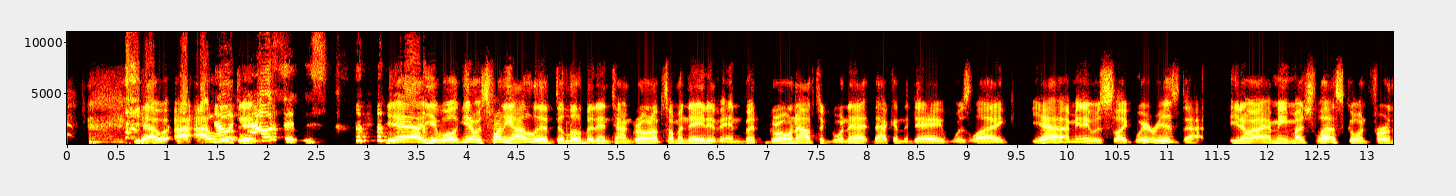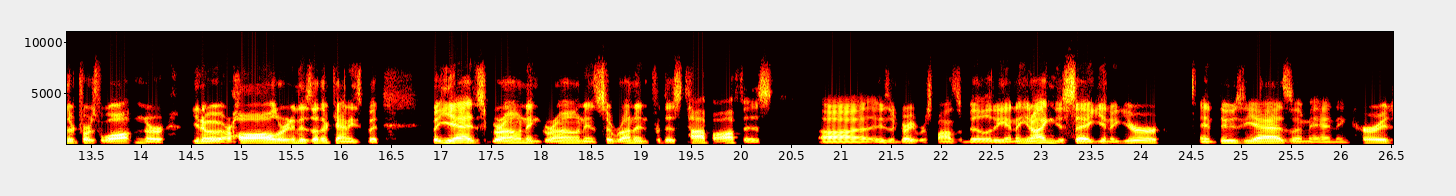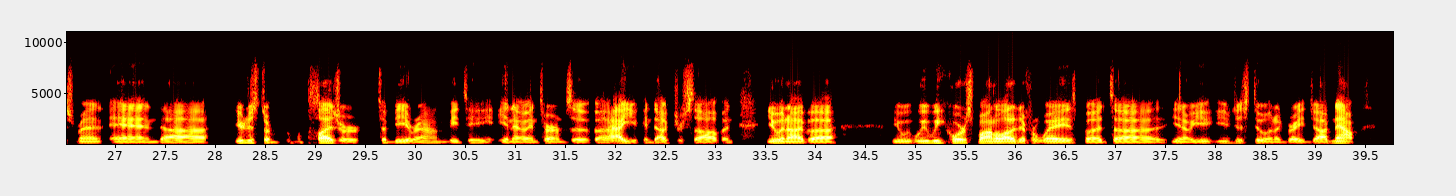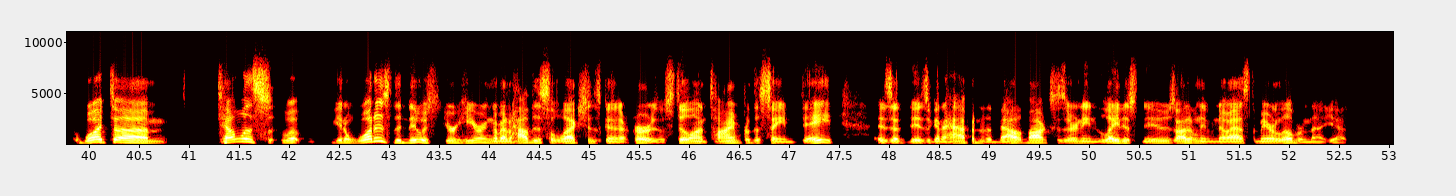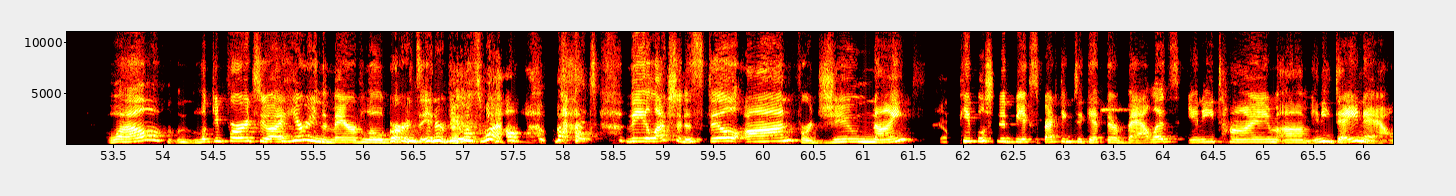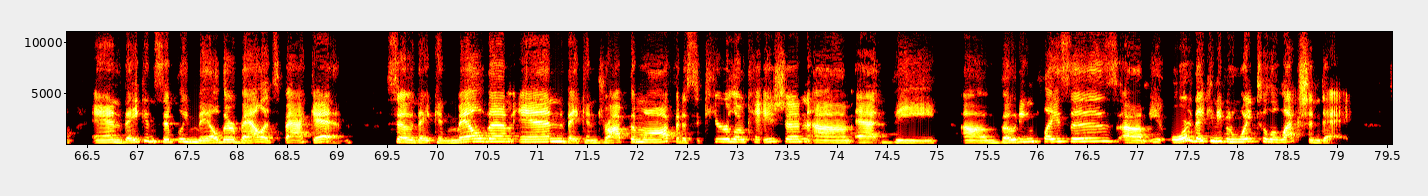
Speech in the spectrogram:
yeah. I, I lived in houses. yeah, yeah. Well, you know, it's funny. I lived a little bit in town growing up, so I'm a native, and but growing out to Gwinnett back in the day was like, yeah. I mean, it was like, where is that? You know, I mean, much less going further towards Walton or you know, or Hall or any of those other counties, but but yeah, it's grown and grown, and so running for this top office uh, is a great responsibility. And you know, I can just say, you know, your enthusiasm and encouragement and uh, you're just a pleasure to be around, BT. You know, in terms of uh, how you conduct yourself, and you and I've uh, you, we we correspond a lot of different ways, but uh, you know, you you're just doing a great job. Now, what? Um, tell us what you know. What is the newest you're hearing about how this election is going to occur? Is it still on time for the same date? Is it is it going to happen to the ballot box? Is there any latest news? I don't even know. Ask the mayor Lilburn that yet. Well, looking forward to uh, hearing the mayor of Lilburn's interview as well. but the election is still on for June 9th. Yep. People should be expecting to get their ballots anytime, um, any day now, and they can simply mail their ballots back in. So they can mail them in, they can drop them off at a secure location um, at the um, voting places, um, or they can even wait till election day.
